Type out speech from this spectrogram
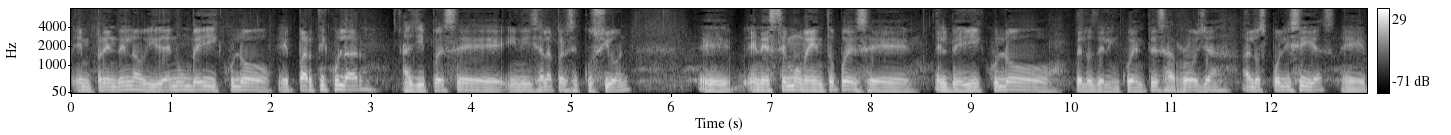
emprenden la vida en un vehículo eh, particular, allí pues se inicia la persecución. en este momento pues el vehículo de los delincuentes arrolla a los policías, de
